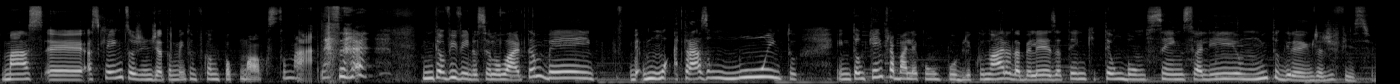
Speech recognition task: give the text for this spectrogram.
Mas é, as clientes hoje em dia também estão ficando um pouco mal acostumadas, né? Então, vivem no celular também, atrasam muito. Então, quem trabalha com o público na área da beleza tem que ter um bom senso ali muito grande, é difícil.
